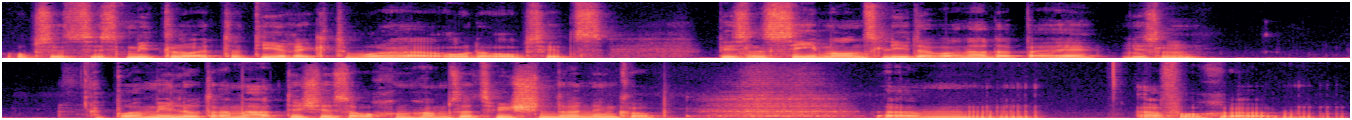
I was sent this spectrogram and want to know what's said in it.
Ob es jetzt das Mittelalter direkt war oder ob es jetzt ein bisschen Seemannslieder waren auch dabei, ein bisschen ein paar melodramatische Sachen haben sie zwischendrin gehabt. Ähm, einfach, ähm,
